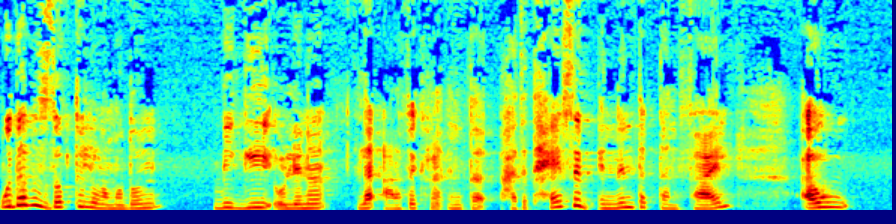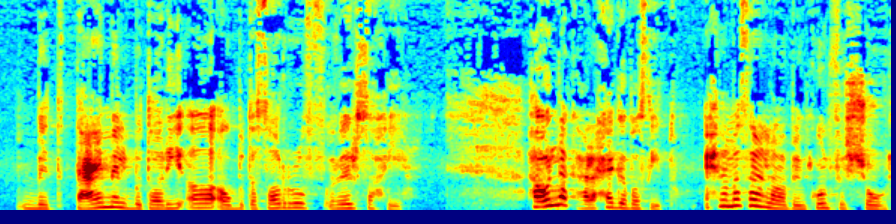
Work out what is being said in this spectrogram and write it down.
وده بالظبط اللي رمضان بيجي يقول لنا لا على فكرة أنت هتتحاسب إن أنت بتنفعل أو بتتعامل بطريقة أو بتصرف غير صحيح. هقولك على حاجة بسيطة. إحنا مثلا لما بنكون في الشغل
